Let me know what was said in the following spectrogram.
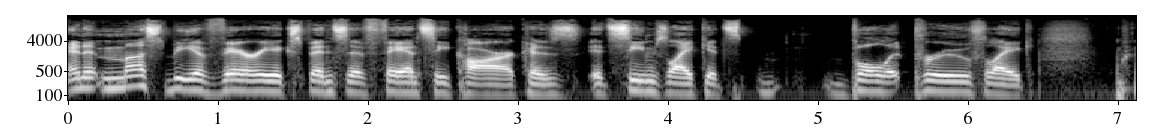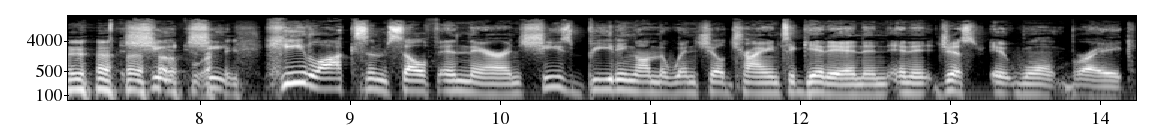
And it must be a very expensive, fancy car because it seems like it's bulletproof. Like she she he locks himself in there and she's beating on the windshield trying to get in and, and it just it won't break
